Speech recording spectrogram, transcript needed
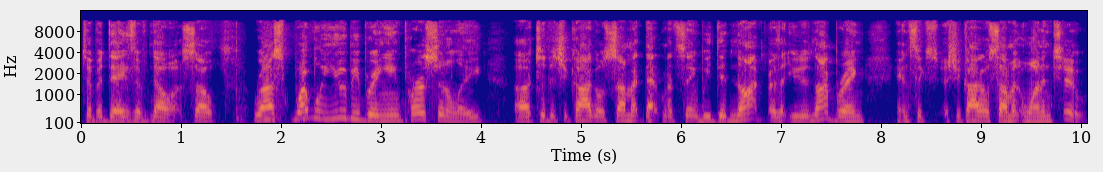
to the days of Noah. So, Russ, what will you be bringing personally uh, to the Chicago Summit that, let's say, we did not, or that you did not bring in six, Chicago Summit 1 and 2?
